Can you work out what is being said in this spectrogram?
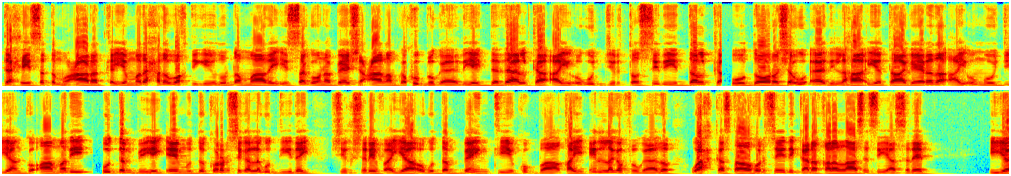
xiisada mucaaradka iyo madaxda wakhtigeedu dhammaaday isagoona beesha caalamka ku bogaadiyey dadaalka ay ugu jirto sidii dalka uu doorasho u aadi lahaa iyo taageerada ay u muujiyaan go'aamadii u dambeeyey ee muddo kororsiga lagu diiday. Sheekh shariif ayaa ugu dambayntii ku baaqay in laga fogaado wax kasta oo horseedi kara qalalaasi siyaasadeed iyo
